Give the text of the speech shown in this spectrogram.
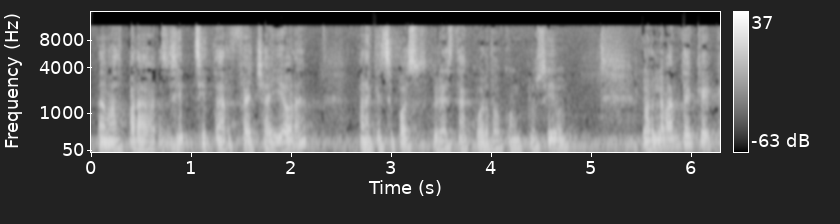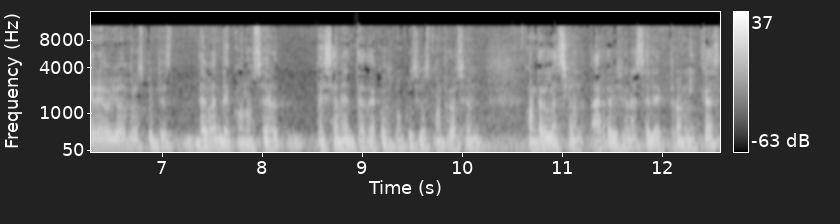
nada más para citar fecha y hora para que se pueda suscribir este acuerdo conclusivo. Lo relevante que creo yo que los clientes deben de conocer precisamente de acuerdos conclusivos con relación, con relación a revisiones electrónicas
